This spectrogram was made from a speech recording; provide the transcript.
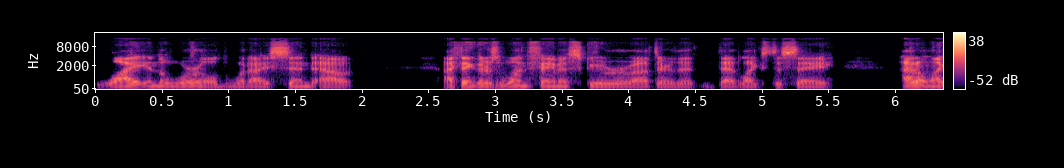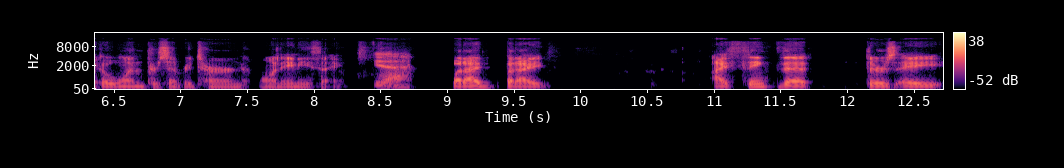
Why in the world would I send out? I think there's one famous guru out there that that likes to say, I don't like a 1% return on anything. Yeah. But I but I I think that there's a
